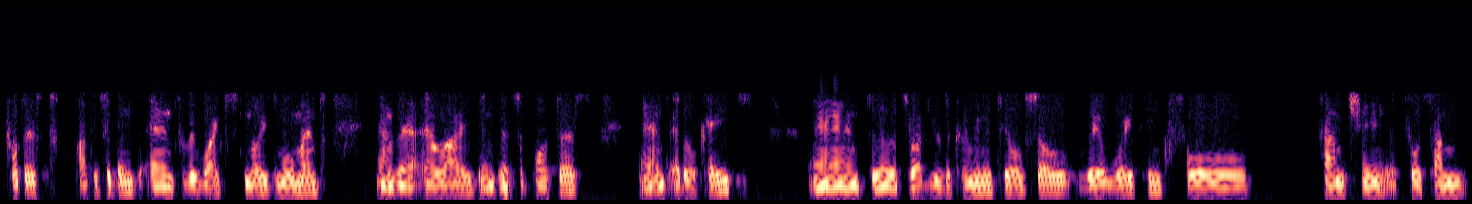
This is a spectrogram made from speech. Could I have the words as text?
protest participants and the white noise movement and their allies and their supporters and advocates and uh, drug user community also. We're waiting for some change, for some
